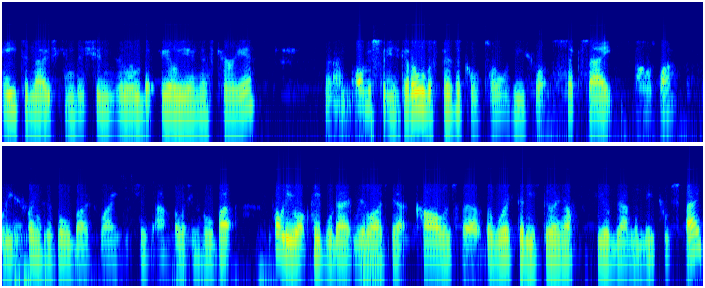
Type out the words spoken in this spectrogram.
heat and those conditions a little bit earlier in his career. Um, obviously, he's got all the physical tools. He's got six eight, bowls one forty, swings the ball both ways, which is unbelievable. But probably what people don't realise about Kyle is the, the work that he's doing off the field around the mental space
